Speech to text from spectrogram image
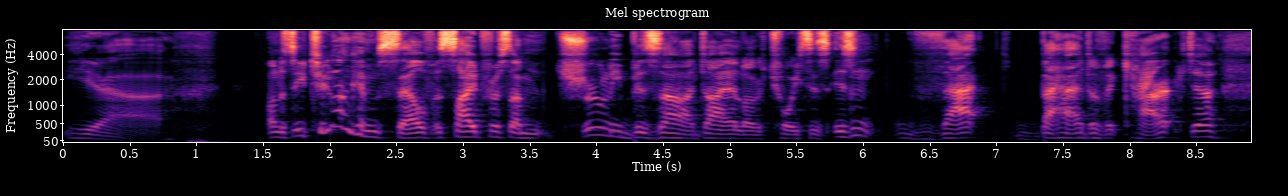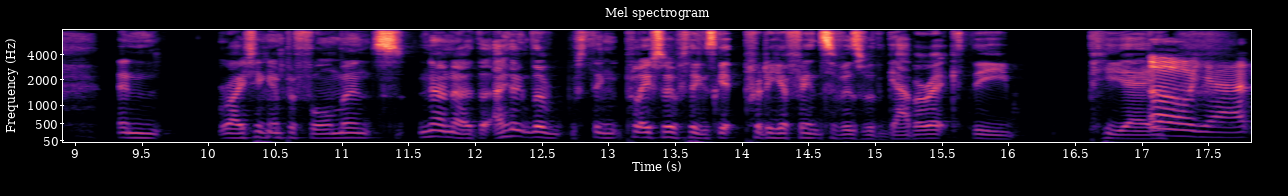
Yeah. Honestly, Tulung himself, aside for some truly bizarre dialogue choices, isn't that bad of a character in writing and performance. No, no, the, I think the thing, place where things get pretty offensive is with Gaborik, the PA. oh yeah,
